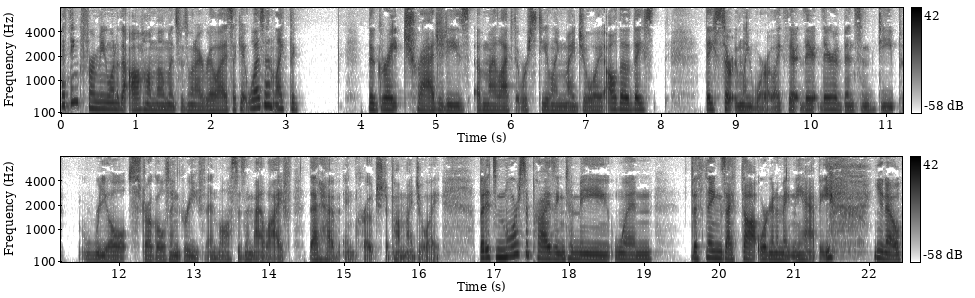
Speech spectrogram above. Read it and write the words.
I think for me, one of the aha moments was when I realized like it wasn't like the the great tragedies of my life that were stealing my joy, although they they certainly were. Like there there there have been some deep real struggles and grief and losses in my life that have encroached upon my joy. But it's more surprising to me when the things I thought were going to make me happy, you know,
